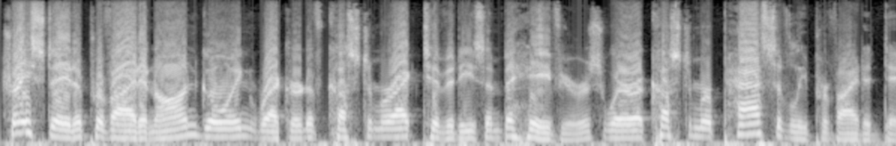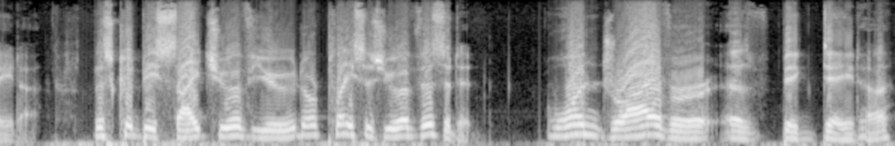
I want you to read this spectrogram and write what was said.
Trace data provide an ongoing record of customer activities and behaviors where a customer passively provided data. This could be sites you have viewed or places you have visited. One driver of big data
